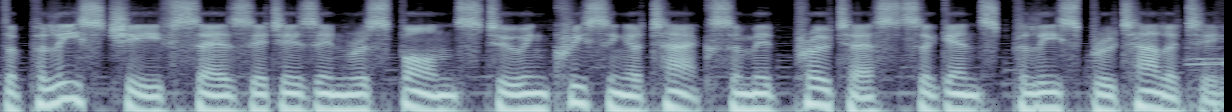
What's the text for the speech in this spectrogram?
The police chief says it is in response to increasing attacks amid protests against police brutality.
